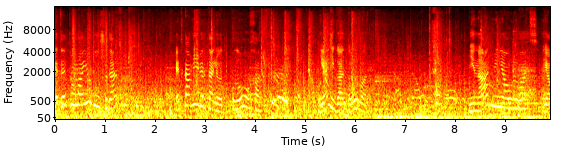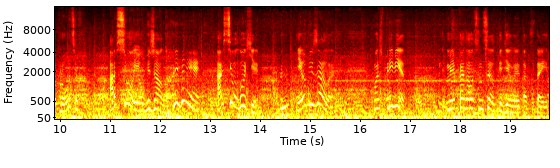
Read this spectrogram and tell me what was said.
Это, это по мою душу, да? Это ко мне вертолет. Плохо. Я не готова. Не надо меня урывать. Я против. А все, я убежала. А все, лохи. Я убежала. Может, привет. Мне показалось, он селфи делает, так стоит.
